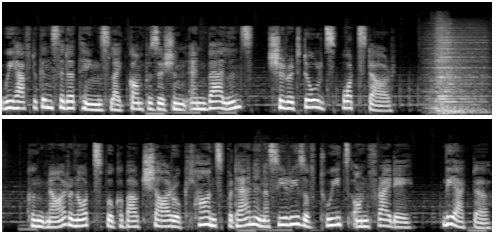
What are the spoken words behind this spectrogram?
we have to consider things like composition and balance, Sharath told Sportstar. Kangana Ranaut spoke about Shah Rukh Khan's Pathaan in a series of tweets on Friday. The actor,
